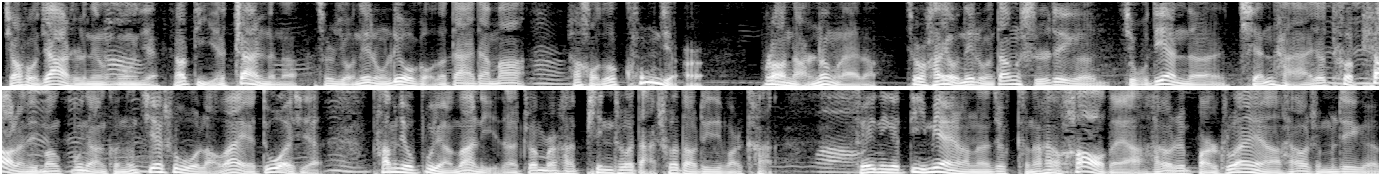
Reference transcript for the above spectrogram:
脚手架似的那种东西。然后底下站着呢，就是有那种遛狗的大爷大妈，嗯还有好多空姐儿，不知道哪儿弄来的。就是还有那种当时这个酒店的前台，就特漂亮这帮姑娘，可能接触老外也多一些。嗯，他们就不远万里的专门还拼车打车到这地方看，所以那个地面上呢，就可能还有耗子呀，还有这板砖呀，还有什么这个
